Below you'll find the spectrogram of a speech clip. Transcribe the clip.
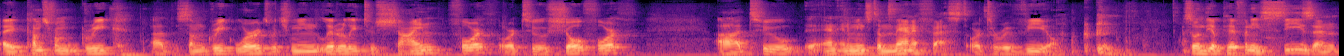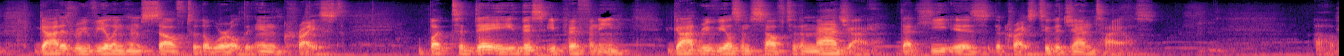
It comes from Greek, uh, some Greek words which mean literally to shine forth or to show forth, uh, to and, and it means to manifest or to reveal. so in the Epiphany season, God is revealing Himself to the world in Christ. But today, this Epiphany, God reveals Himself to the Magi that He is the Christ, to the Gentiles. Um,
